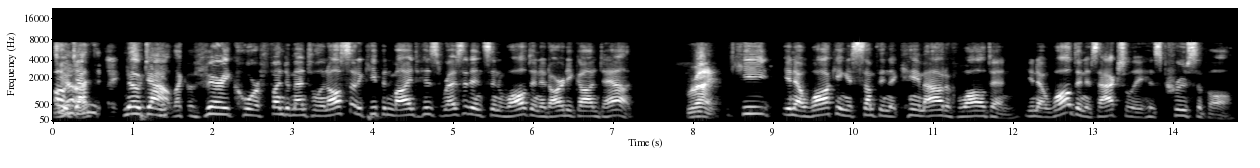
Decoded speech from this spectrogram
Oh, yeah. definitely. No doubt. Like a very core fundamental. And also to keep in mind, his residence in Walden had already gone down. Right. He, you know, walking is something that came out of Walden. You know, Walden is actually his crucible,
